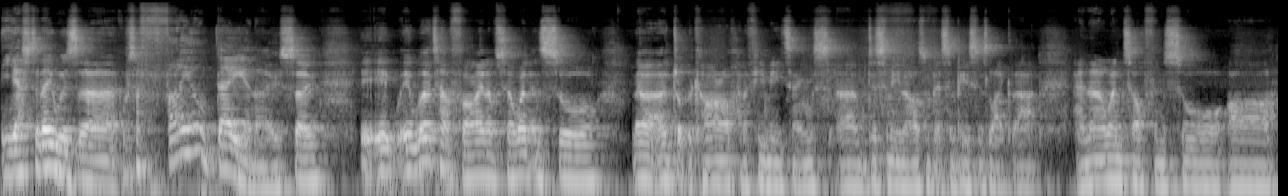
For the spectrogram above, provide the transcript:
yesterday was a, was a funny old day, you know. So it, it, worked out fine. Obviously, I went and saw. Uh, I dropped the car off, had a few meetings, um, did some emails and bits and pieces like that, and then I went off and saw our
